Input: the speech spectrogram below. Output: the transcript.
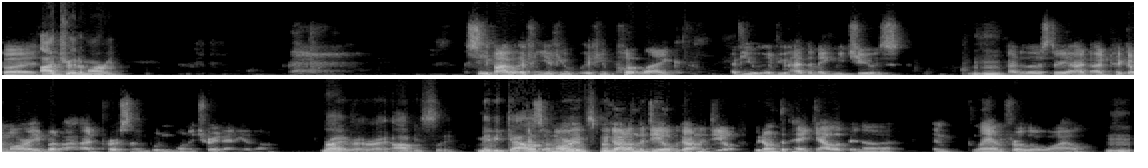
But I'd trade Amari. See if I if you if you if you put like if you if you had to make me choose hmm out of those three, I'd, I'd pick Amari, but I, I personally wouldn't want to trade any of them. Right, right, right. Obviously, maybe Gallup. Because Amari, we got on the deal. We got on the deal. We don't have to pay Gallup and uh and Lamb for a little while. Mhm.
